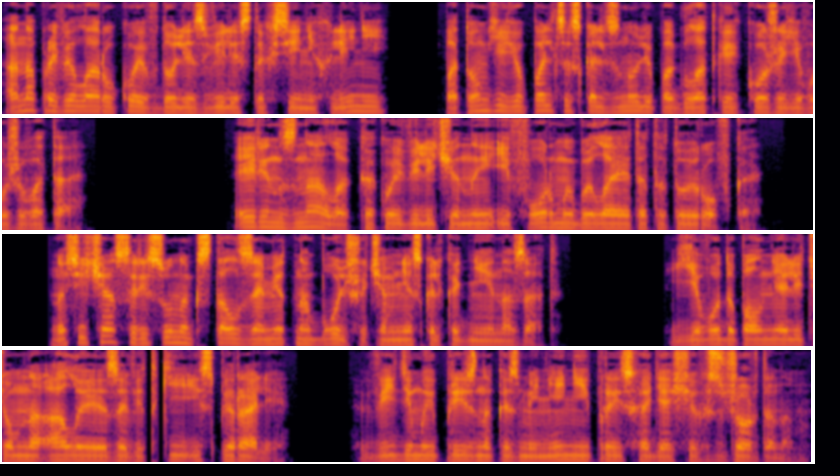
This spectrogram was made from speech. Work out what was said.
Она провела рукой вдоль извилистых синих линий, потом ее пальцы скользнули по гладкой коже его живота. Эрин знала, какой величины и формы была эта татуировка но сейчас рисунок стал заметно больше, чем несколько дней назад. Его дополняли темно-алые завитки и спирали, видимый признак изменений, происходящих с Джорданом.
